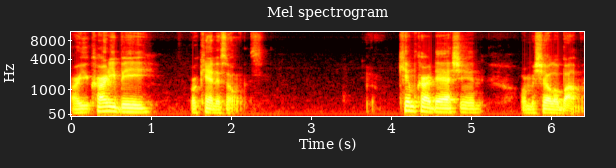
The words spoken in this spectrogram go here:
are you Cardi B or Candace Owens? Kim Kardashian or Michelle Obama?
